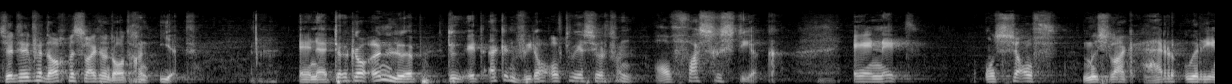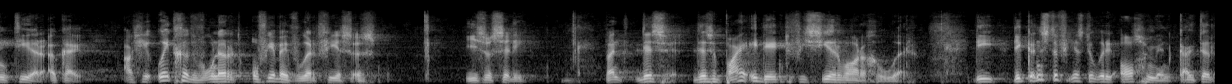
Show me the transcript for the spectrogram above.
so het ek vandag besluit om daar te gaan eet. En uh, toe ek daar inloop, toe het ek en Vida al twee soort van half vasgesteek. En net onsself moes like heroriënteer. Okay. As jy ooit gewonder het of jy by woordfees is, hierso sit jy. Want dis dis 'n baie identifiseerbare gehoor. Die die kunstefeeste oor die algemeen kuiter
